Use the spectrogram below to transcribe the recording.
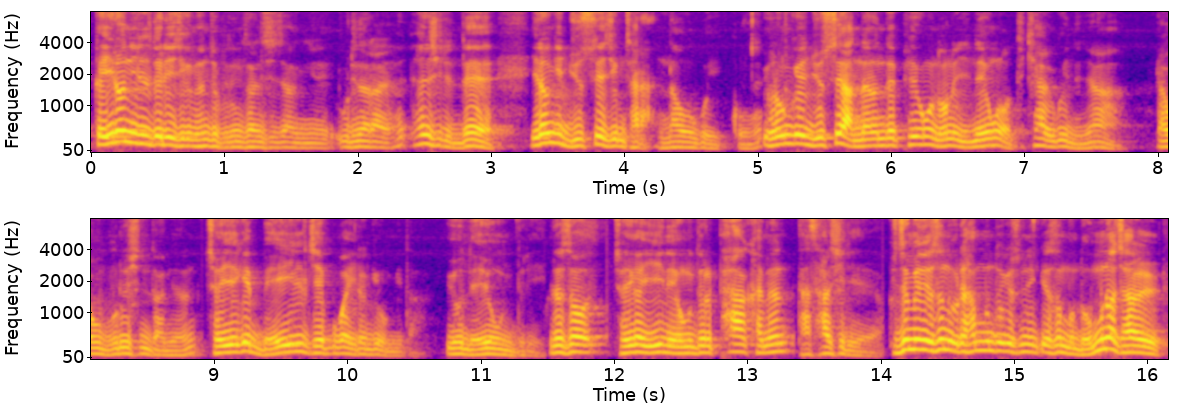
그러니까 이런 일들이 지금 현재 부동산 시장의 우리나라 현- 현실인데 이런 게 뉴스에 지금 잘 안 나오고 있고 이런 게 뉴스에 안 나는데 표용은 너는 이 내용을 어떻게 알고 있느냐? 라고 물으신다면 저희에게 매일 제보가 이런 게 옵니다. 요 내용들이. 그래서 저희가 이 내용들을 파악하면 다 사실이에요. 그 점에 대해서는 우리 한문도 교수님께서 뭐 너무나 잘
